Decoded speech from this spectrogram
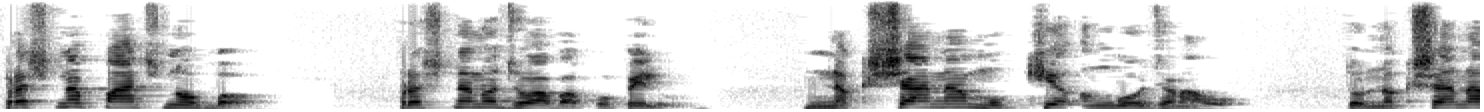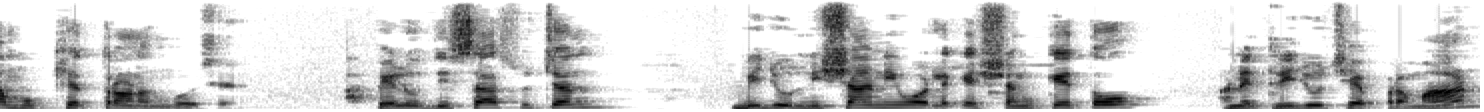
પ્રશ્ન પાંચનો બ. પ્રશ્નનો જવાબ આપો પેલું. નકશાના મુખ્ય અંગો જણાવો. તો નકશાના મુખ્ય ત્રણ અંગો છે. પેલું દિશા સૂચન બીજું નિશાનીઓ એટલે કે સંકેતો, અને ત્રીજું છે પ્રમાણ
